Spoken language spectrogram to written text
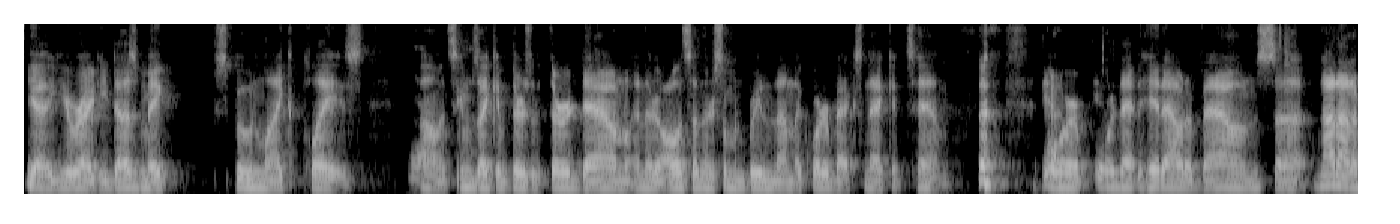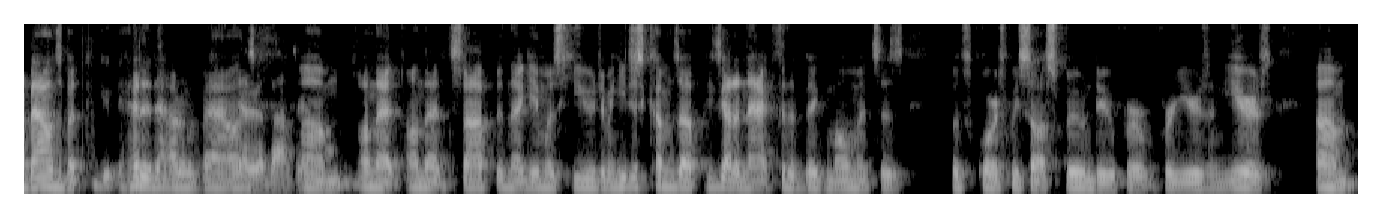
Yeah, you're right. He does make spoon-like plays. Yeah. Um, it seems like if there's a third down and there all of a sudden there's someone breathing down the quarterback's neck, it's him, yeah. or or that hit out of bounds, uh, not out of bounds, but headed out of bounds. Of bounds yeah. um, on that on that stop in that game was huge. I mean, he just comes up. He's got a knack for the big moments, as of course we saw Spoon do for for years and years. Um,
